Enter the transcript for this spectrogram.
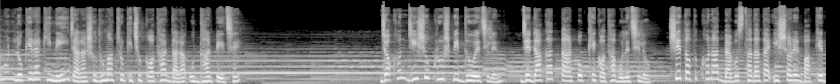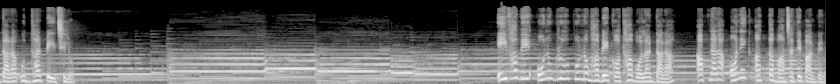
এমন লোকেরা কি নেই যারা শুধুমাত্র কিছু কথার দ্বারা উদ্ধার পেয়েছে? যখন যিশু ক্রুশবিদ্ধ হয়েছিলেন, যে ডাকাত তার পক্ষে কথা বলেছিল, সে ততক্ষণাৎ ব্যবস্থাদাতা ঈশ্বরের বাক্যের দ্বারা উদ্ধার পেয়েছিল। এইভাবে অনুগ্রহপূর্ণভাবে কথা বলার দ্বারা আপনারা অনেক আত্মা বাঁচাতে পারবেন।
